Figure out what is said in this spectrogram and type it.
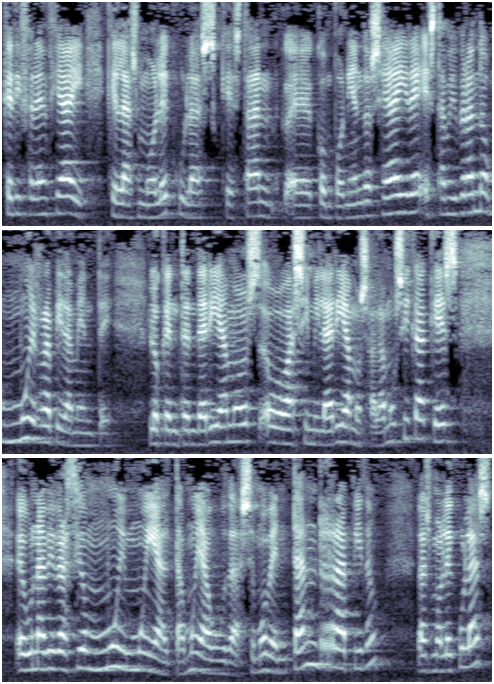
¿Qué diferencia hay? Que las moléculas que están eh, componiendo ese aire están vibrando muy rápidamente, lo que entenderíamos o asimilaríamos a la música, que es eh, una vibración muy, muy alta, muy aguda. Se mueven tan rápido las moléculas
